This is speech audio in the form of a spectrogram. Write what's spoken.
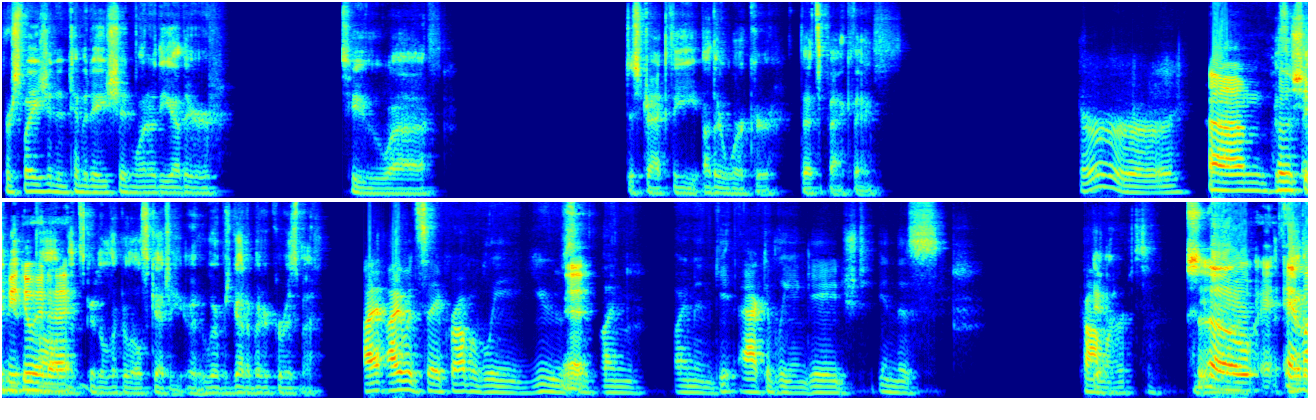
persuasion, intimidation, one or the other to uh distract the other worker that's back there. Sure. Um, who If should be doing that? It's gonna look a little sketchy, whoever's got a better charisma. I, I would say probably use Yeah. if I'm I'm enga- actively engaged in this commerce. So, If the am other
